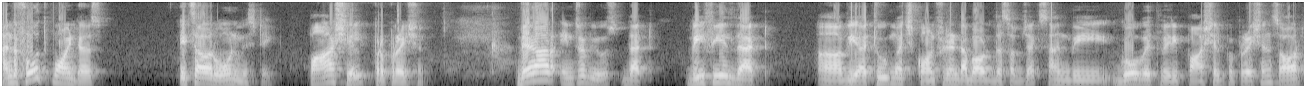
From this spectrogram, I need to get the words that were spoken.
And the fourth point is, it's our own mistake. Partial preparation. There are interviews that we feel that uh, we are too much confident about the subjects and we go with very partial preparations or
